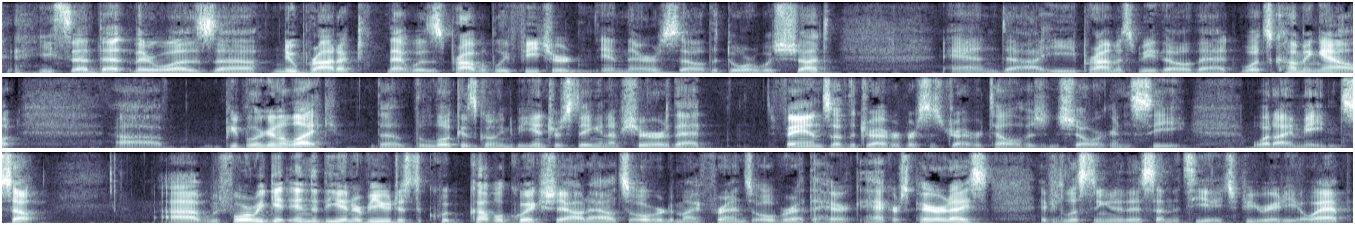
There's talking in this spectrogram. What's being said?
he said that there was a new product that was probably featured in there, so the door was shut. And uh, he promised me, though, that what's coming out, uh, people are going to like. The, the look is going to be interesting, and I'm sure that fans of the Driver versus Driver television show are going to see what I mean. So, Uh, before we get into the interview, just a quick, couple quick shout outs over to my friends over at the Hackers Paradise. If you're listening to this on the THP radio app,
